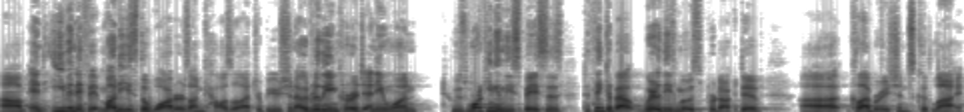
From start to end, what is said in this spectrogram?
Um, and even if it muddies the waters on causal attribution, I would really encourage anyone who's working in these spaces to think about where these most productive uh, collaborations could lie.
